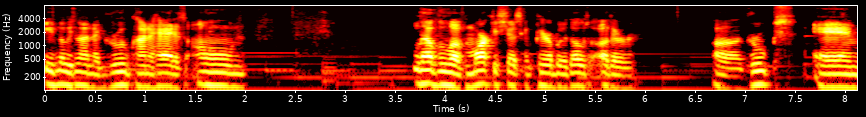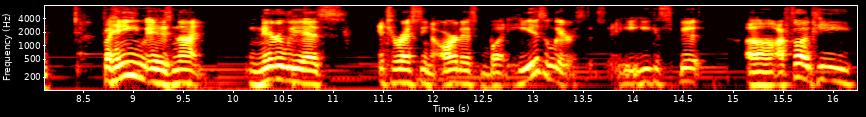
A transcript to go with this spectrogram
even though he's not in a group, kind of had his own level of market shares comparable to those other uh, groups. And Fahim is not nearly as interesting an artist, but he is a lyricist. He, he can spit. Uh, I feel like he.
